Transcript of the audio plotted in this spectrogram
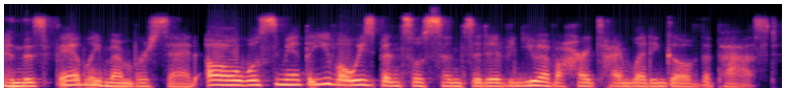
And this family member said, Oh, well, Samantha, you've always been so sensitive and you have a hard time letting go of the past.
